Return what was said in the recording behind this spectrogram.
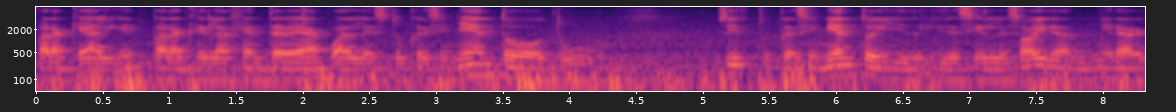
para que alguien, para que la gente vea cuál es tu crecimiento o tu sí, tu crecimiento y, decirles, oigan, mira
